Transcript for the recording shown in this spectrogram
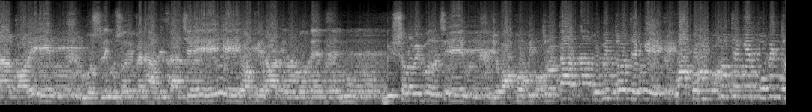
না করেন। মুসলিম শরীফের হাদিস আছে অফিরাতের মধ্যে বিশ্বনবী বলছেন যে অপবিত্রটা পবিত্র থেকে, অপবিত্র থেকে পবিত্র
